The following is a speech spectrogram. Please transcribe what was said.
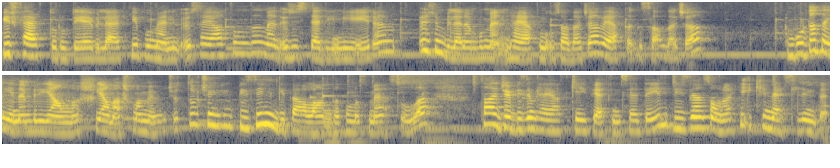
bir fərd durub deyə bilər ki, bu mənim öz həyatımdır, mən öz istədiyimi yeyirəm, özüm bilərəm bu mənim həyatımı uzadacaq və ya da qısaldacaq. Burada da yenə bir yanlış yanaşma mövcuddur. Çünki bizim qidalandığımız məhsullar sadəcə bizim həyat keyfiyyətimizə deyil, bizdən sonrakı iki nəslin də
